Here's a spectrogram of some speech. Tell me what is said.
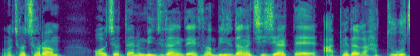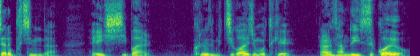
어, 저처럼 어쩔 때는 민주당에 대해서 민주당을 지지할 때 앞에다가 한두 글자를 붙입니다. 에이 씨발. 그래도 찍어야지 뭐 어떻게. 라는 사람도 있을 거예요.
